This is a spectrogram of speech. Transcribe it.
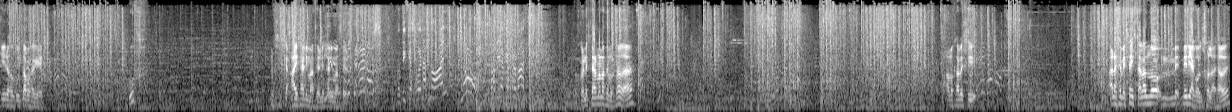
Y nos ocultamos aquí. Uf. Sé si... Ah, esa animación, esa animación. ¿Noticias buenas no hay? ¡No! Había que probar. Pues con este arma no hacemos nada, ¿eh? Vamos a ver si... Ahora se me está instalando me- media consola, ¿sabes?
